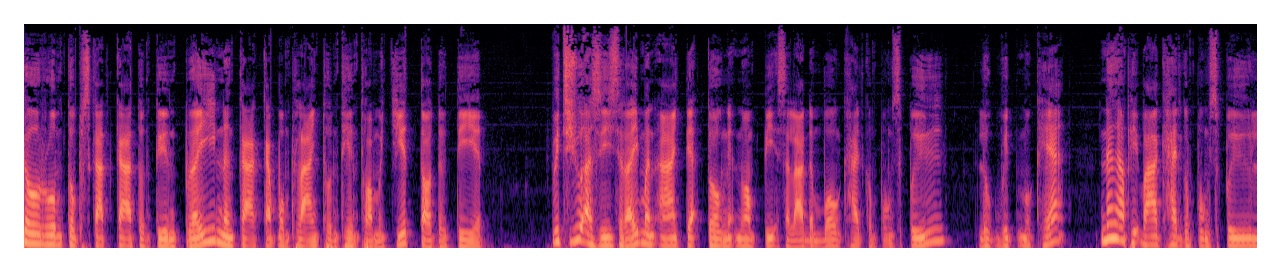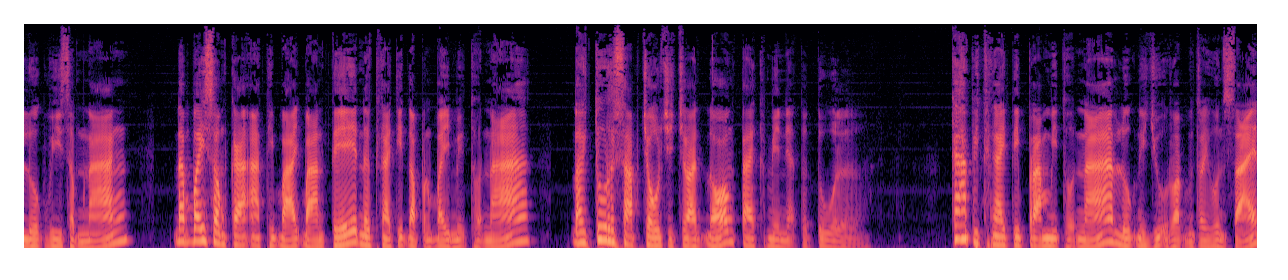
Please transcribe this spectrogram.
ចូលរួមទប់ស្កាត់ការទន្ទ្រានព្រៃនិងការកាប់បំផ្លាញធនធានធម្មជាតិតទៅទៀតវិទ្យុអាស៊ីសេរីមិនអាចតាក់ទងអ្នកនាំពាក្យសាលាដំបងខេត្តកំពង់ស្ពឺលោកវិទ្យមុខៈនិងអភិបាលខេត្តកំពង់ស្ពឺលោកវីសំណាង ដើម្បីសុំការអធិប្បាយបានទេនៅថ្ងៃទី18មិថុនាដោយទូរស័ព្ទចូលជាច្រើនដង តែគ្មានអ្នកទទួលកាលពីថ្ងៃទី5មិថុនាលោកនាយករដ្ឋមន្ត្រីហ៊ុនសែន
